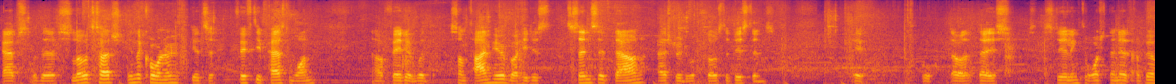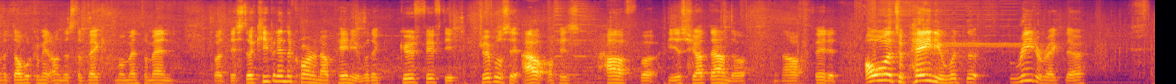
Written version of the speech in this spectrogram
Caps with a slow touch in the corner, gets a 50 past 1. Now Faded with some time here, but he just sends it down. Astrid will close the distance. It, oh, that, was, that is stealing towards the net. A bit of a double commit on this, the back momentum end. But they still keep it in the corner now. Penny with a good 50. Dribbles it out of his half, but he is shot down though. Now faded. Over to Penny with the redirect there.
